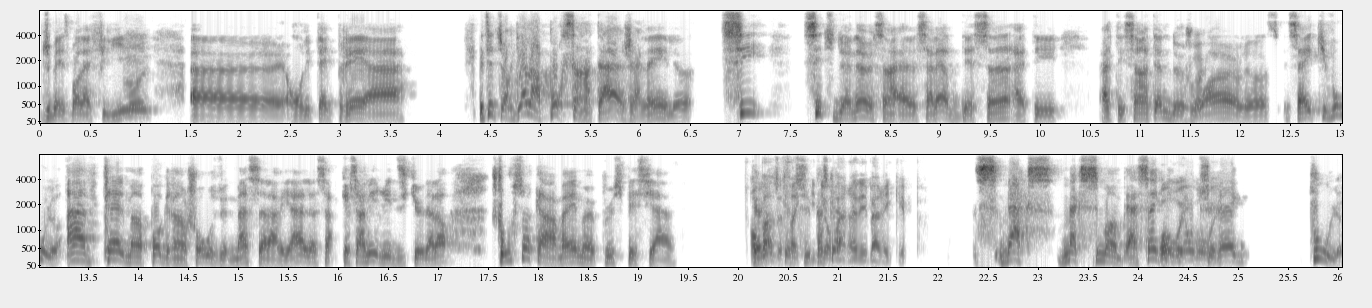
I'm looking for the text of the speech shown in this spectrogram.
du baseball affilié, euh, on est peut-être prêt à. Mais tu sais, tu regardes en pourcentage, Alain, là, si, si tu donnais un, salaire décent à tes, à tes centaines de joueurs, là, ça équivaut là, à tellement pas grand-chose d'une masse salariale que ça en est ridicule. Alors, je trouve ça quand même un peu spécial. On parle de 5 millions par année par équipe. Max, maximum. À 5 millions, tu règles tout, là.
